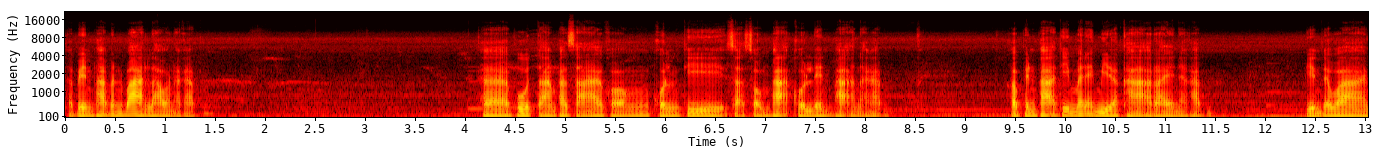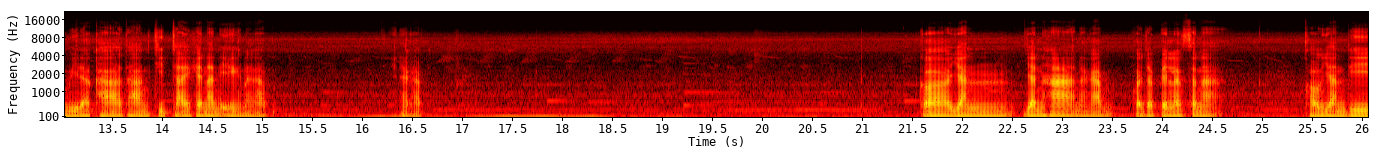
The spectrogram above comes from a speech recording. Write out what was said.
ถ้าเป็นพระบ้านๆเรานะครับ ถ้าพูดตามภาษาของคนที่สะสมพระคนเล่นพระนะครับ ก็เป็นพระที่ไม่ได้มีราคาอะไรนะครับเพียงแต่ว่ามีราคาทางจิตใจแค่นั้นเองนะครับนะครับ ก็ยันยันห้านะครับ ก็จะเป็นลักษณะของยันที่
